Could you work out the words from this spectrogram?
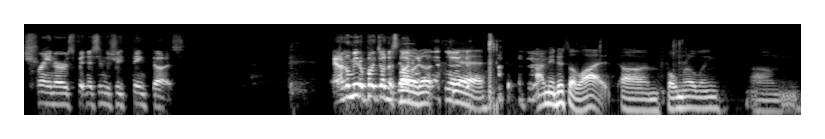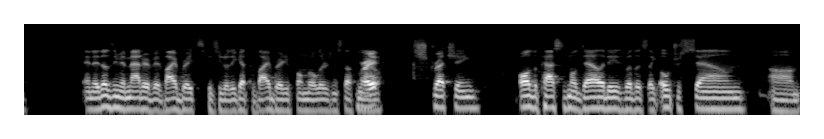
trainers, fitness industry think does? And I don't mean to put you on the spot. no, no, yeah i mean there's a lot um, foam rolling um, and it doesn't even matter if it vibrates because you know they got the vibrating foam rollers and stuff now. Right. stretching all the passive modalities whether it's like ultrasound um,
